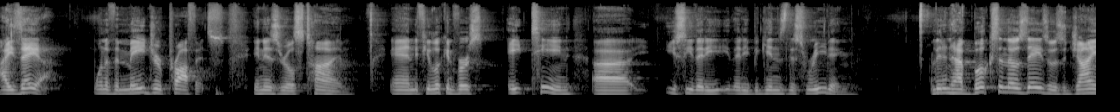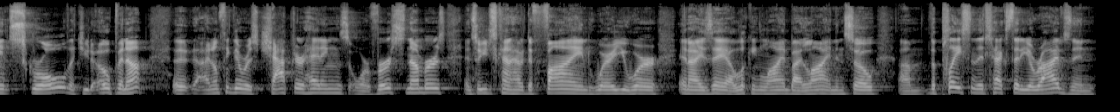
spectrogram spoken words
Isaiah, one of the major prophets in Israel's time. And if you look in verse 18, uh, you see that he, that he begins this reading. They didn't have books in those days. It was a giant scroll that you'd open up. Uh, I don't think there was chapter headings or verse numbers, and so you just kind of have to find where you were in Isaiah, looking line by line. And so um, the place in the text that he arrives in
